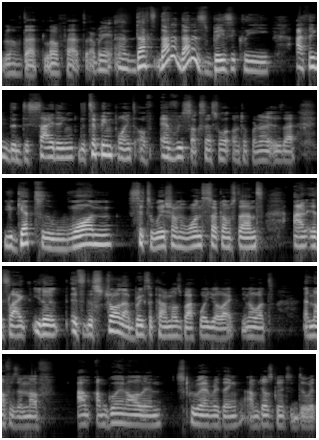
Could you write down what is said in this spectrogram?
Love that. Love that. I mean, uh, and that that that is basically, I think, the deciding, the tipping point of every successful entrepreneur is that you get to one situation, one circumstance, and it's like you know, it's the straw that breaks the camel's back. Where you're like, you know what, enough is enough. I'm I'm going all in. Screw everything. I'm just going to do it.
